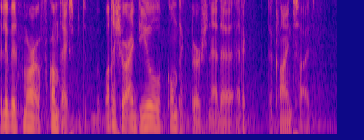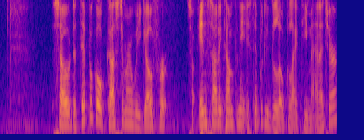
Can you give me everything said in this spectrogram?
little bit more of context, but what is your ideal contact person at a at a the client side? So the typical customer we go for, so inside a company is typically the local IT manager.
